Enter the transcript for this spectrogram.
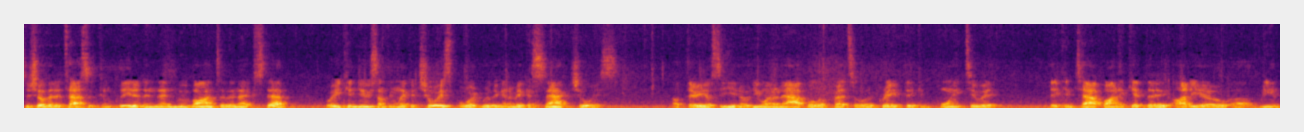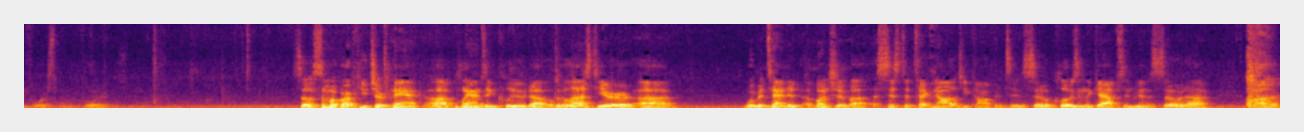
to show that a task is completed and then move on to the next step. Or you can do something like a choice board where they're going to make a snack choice. Up there you'll see, you know, do you want an apple, a pretzel, or a grape? They can point to it. They can tap on it, get the audio uh, reinforcement for it. So some of our future pan, uh, plans include, uh, over the last year, uh, we've attended a bunch of uh, assistive technology conferences. So Closing the Gaps in Minnesota, uh,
